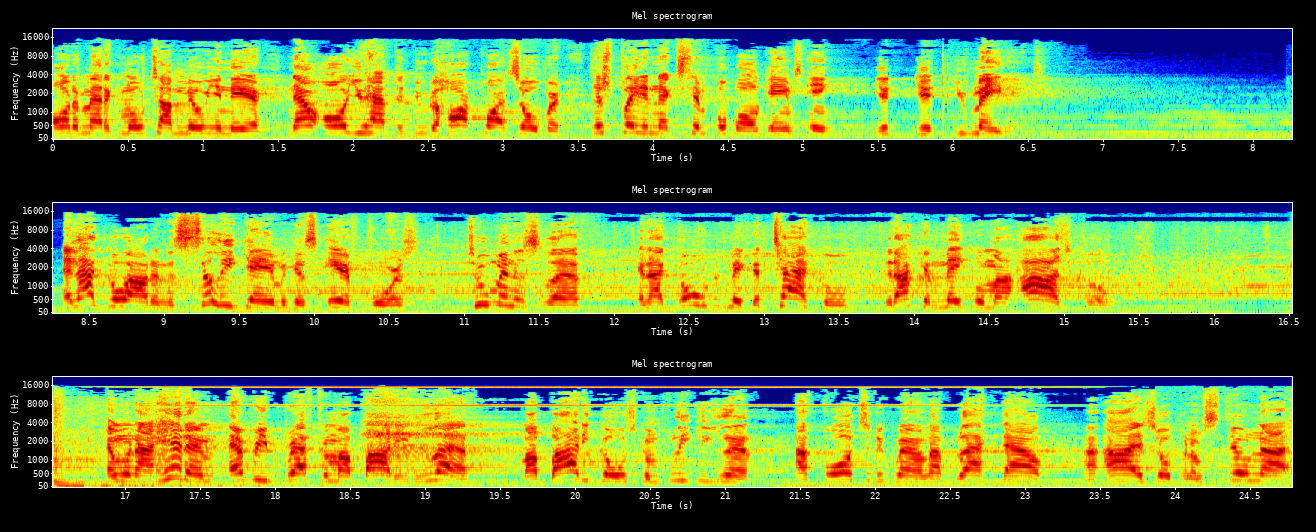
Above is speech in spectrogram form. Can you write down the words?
automatic multimillionaire. Now all you have to do, the hard part's over. Just play the next 10 football games. Ink, you, you, you made it. And I go out in a silly game against Air Force, two minutes left, and I go to make a tackle that I can make with my eyes closed. And when I hit him, every breath in my body left. My body goes completely limp. I fall to the ground. I blacked out. My eyes open. I'm still not,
